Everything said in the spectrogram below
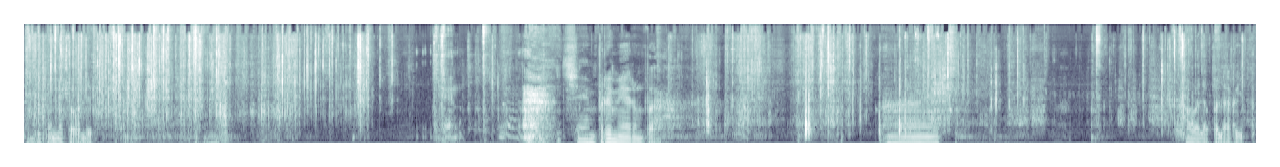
Tabi na to ulit. Ayan. At syempre meron pa. At ah, wala pala rito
